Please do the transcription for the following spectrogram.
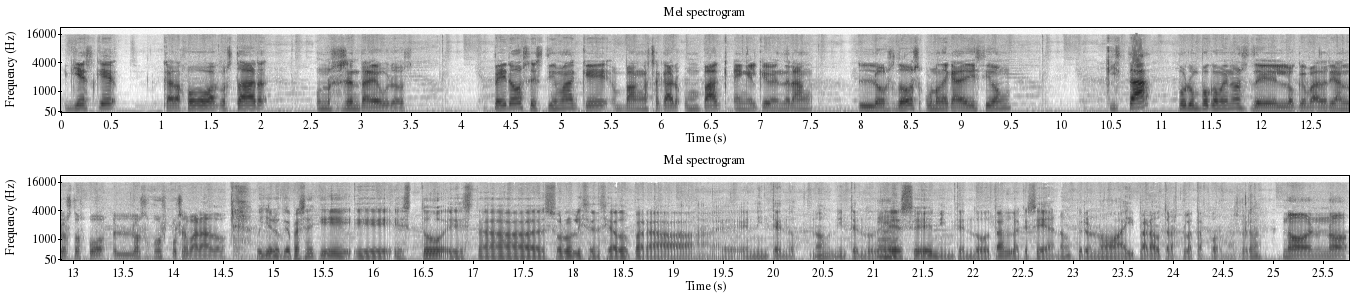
Y es que cada juego va a costar unos 60 euros. Pero se estima que van a sacar un pack en el que vendrán los dos, uno de cada edición. Quizá por un poco menos de lo que valdrían los dos, los juegos por separado. Oye, lo que pasa es que eh, esto está solo licenciado para eh, Nintendo, ¿no? Nintendo. DS, Nintendo tal, la que sea, ¿no? Pero no hay para otras plataformas, ¿verdad? No, no, no.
